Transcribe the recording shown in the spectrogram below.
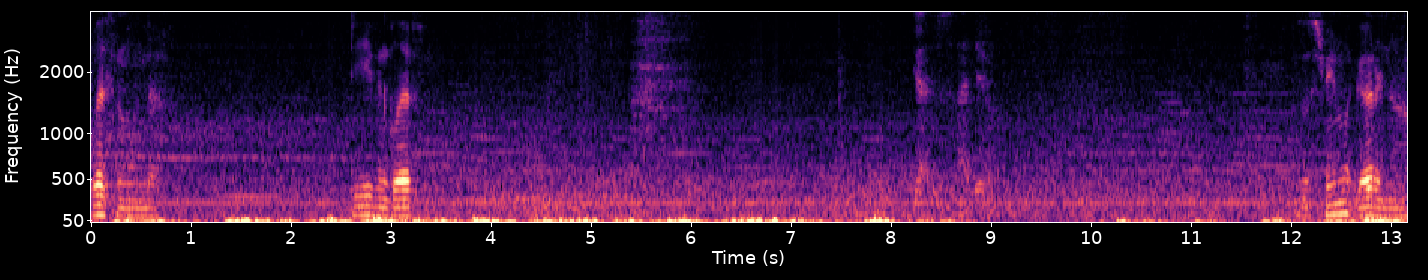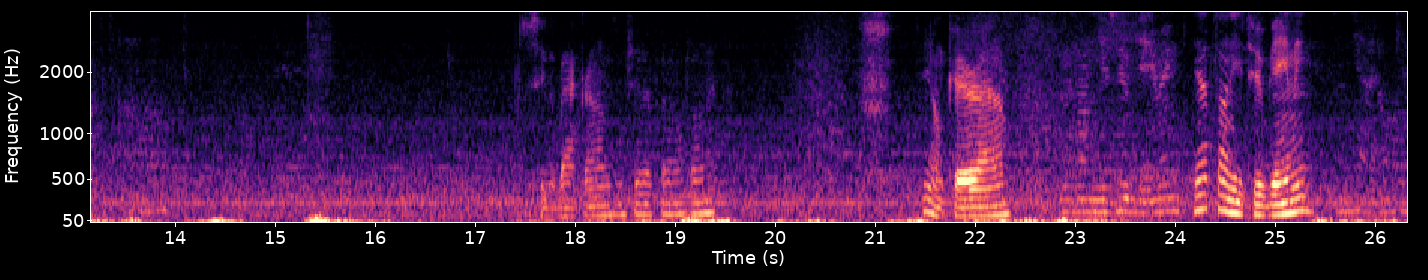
Listen, Linda. Do you even glyph? Yes, I do. Does the stream look good or not? Did you see the backgrounds and shit I put up on it? You don't care, Adam. Is it on YouTube Gaming? Yeah, it's on YouTube Gaming. Then yeah, I don't give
